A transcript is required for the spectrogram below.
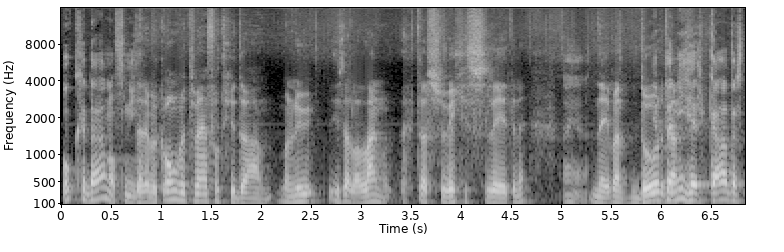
ook gedaan, of niet? Dat heb ik ongetwijfeld gedaan. Maar nu is dat al lang dat is weggesleten. Hè. Ah, ja. Nee, want Je door hebt dat niet herkaderd.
